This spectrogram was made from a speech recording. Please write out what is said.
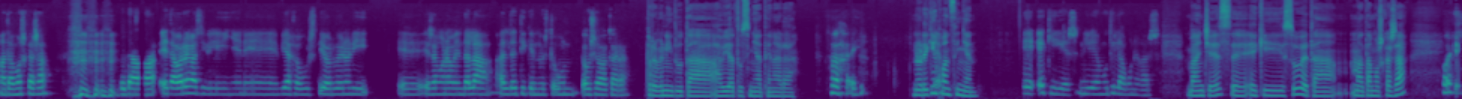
matamoskasa. eta, eta horregaz ibili ginen e, viaje guzti orduen hori e, esango naben dela aldetik kendu ez dugun gauza bakarra. Prebenituta abiatu zinaten ara. Bai, Norekin joan zinen? e, ekigez, nire mutilagunegaz. Bantxez, e, ekizu eta matamoskasa. Hori.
